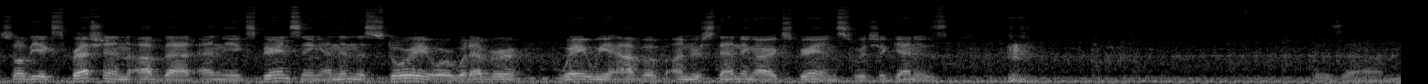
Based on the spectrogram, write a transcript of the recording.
So the expression of that and the experiencing, and then the story or whatever way we have of understanding our experience, which again is is um,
